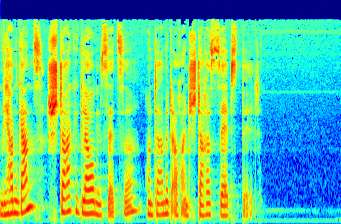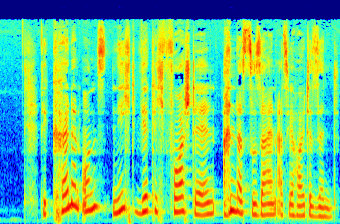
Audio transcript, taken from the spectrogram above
Und wir haben ganz starke Glaubenssätze und damit auch ein starres Selbstbild. Wir können uns nicht wirklich vorstellen, anders zu sein, als wir heute sind.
